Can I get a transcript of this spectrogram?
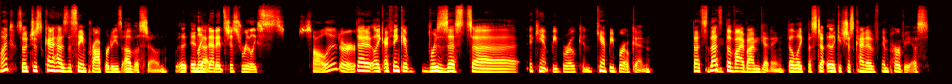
What? So it just kind of has the same properties of a stone. uh, In like that. it's just really s- solid or That it, like I think it resists uh it can't be broken. can't be broken. That's that's the vibe I'm getting. The like the stone like it's just kind of impervious.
